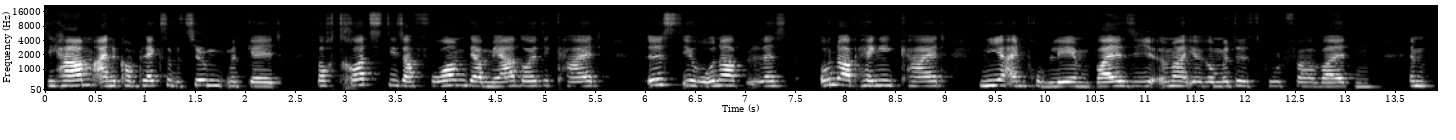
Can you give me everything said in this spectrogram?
Sie haben eine komplexe Beziehung mit Geld. Doch trotz dieser Form der Mehrdeutigkeit ist ihre Unabhängigkeit nie ein Problem, weil sie immer ihre Mittel gut verwalten. Im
